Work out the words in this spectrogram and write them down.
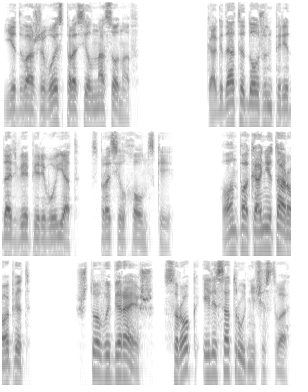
Едва живой спросил Насонов. «Когда ты должен передать Вепереву яд?» — спросил Холмский. «Он пока не торопит». «Что выбираешь, срок или сотрудничество?»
